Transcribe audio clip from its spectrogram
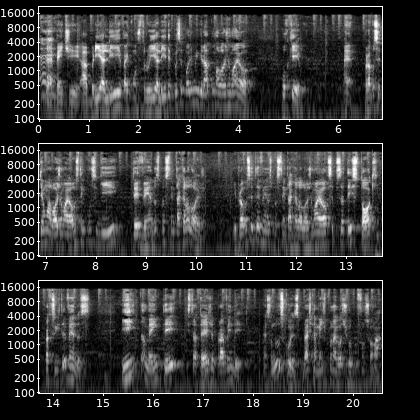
é. de repente, abrir ali, vai construir ali, depois você pode migrar para uma loja maior. Por quê? É, para você ter uma loja maior, você tem que conseguir ter vendas para sustentar aquela loja. E para você ter vendas para sustentar aquela loja maior, você precisa ter estoque para conseguir ter vendas. E também ter estratégia para vender. Né? São duas coisas, praticamente para o negócio de roupa funcionar.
